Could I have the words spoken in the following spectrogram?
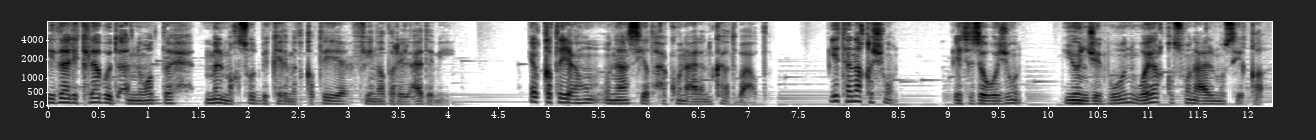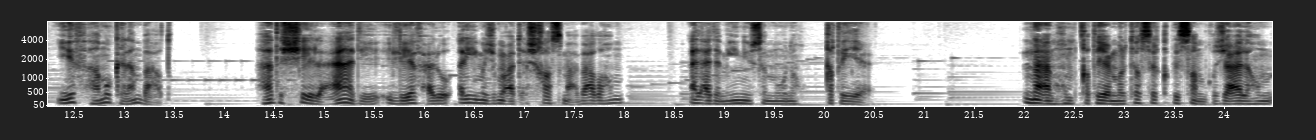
لذلك لابد أن نوضح ما المقصود بكلمة قطيع في نظر العدمي. القطيع هم أناس يضحكون على نكات بعض. يتناقشون يتزوجون ينجبون ويرقصون على الموسيقى يفهموا كلام بعض. هذا الشيء العادي اللي يفعله أي مجموعة أشخاص مع بعضهم العدميين يسمونه قطيع. نعم هم قطيع ملتصق بصمغ جعلهم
